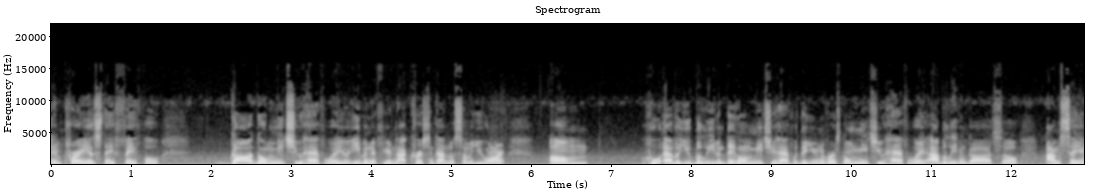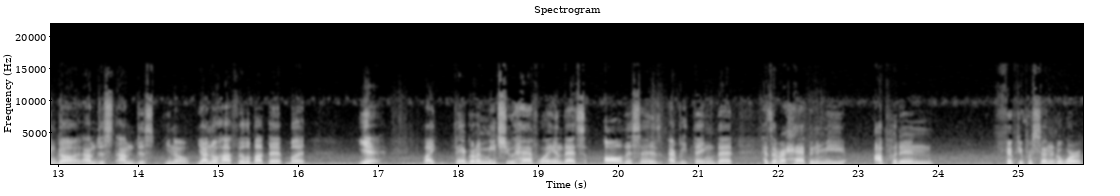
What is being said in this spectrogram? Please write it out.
and pray and stay faithful, God gonna meet you halfway. Or even if you're not Christian, God knows some of you aren't. Um, whoever you believe in, they're gonna meet you halfway. The universe gonna meet you halfway. I believe in God, so I'm saying God. I'm just, I'm just, you know, y'all know how I feel about that, but yeah, like they're gonna meet you halfway, and that's all this is. Everything that has ever happened to me, I put in 50% of the work,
